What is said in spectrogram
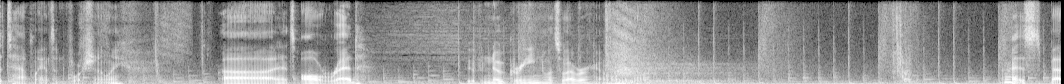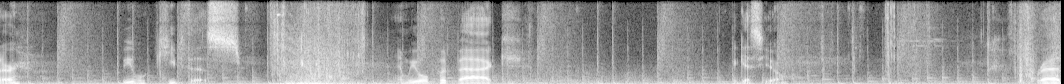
of tap lands, unfortunately. Uh, and it's all red. We have no green whatsoever. Alright, this is better. We will keep this. And we will put back... I guess you. Red.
